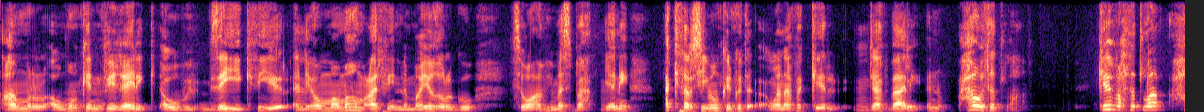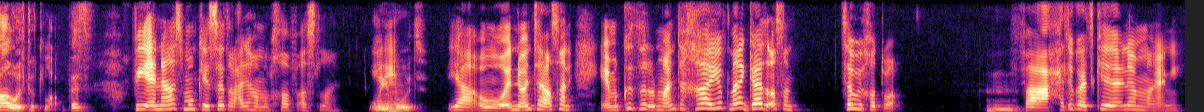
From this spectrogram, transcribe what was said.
عمرو أو ممكن في غيرك أو زي كثير اللي هم ما هم عارفين لما يغرقوا سواء في مسبح. يعني أكثر شيء ممكن كنت وأنا أفكر. جاء في بالي إنه حاول تطلع. كيف راح تطلع؟ حاول تطلع بس. في ناس ممكن يسيطر عليهم الخوف أصلا. يعني- ويموت. يا وإنه أنت أصلا يعني من كثر ما أنت خايف ما قادر أصلا تسوي خطوة. فحتقعد كذا لين ما يعني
